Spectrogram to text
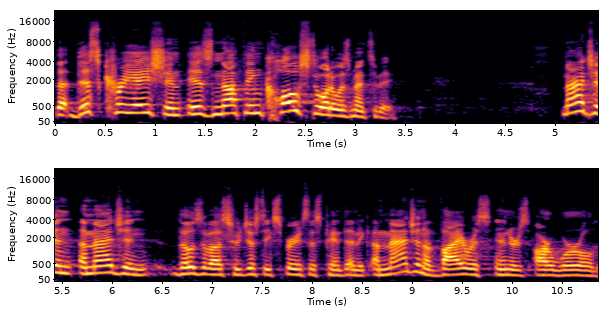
that this creation is nothing close to what it was meant to be. Imagine, imagine those of us who just experienced this pandemic, imagine a virus enters our world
